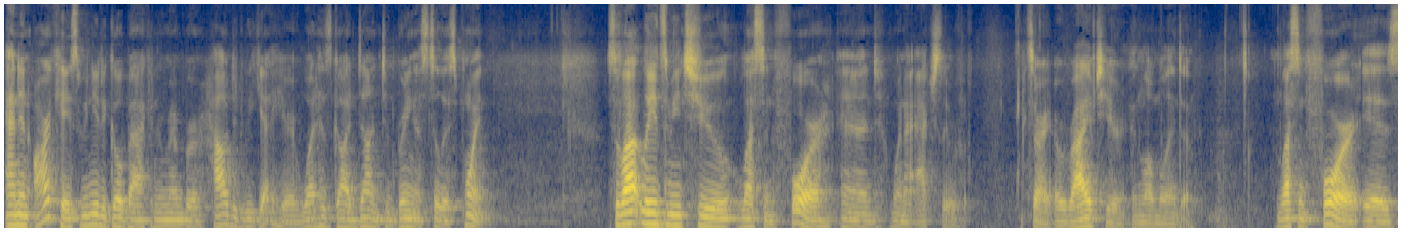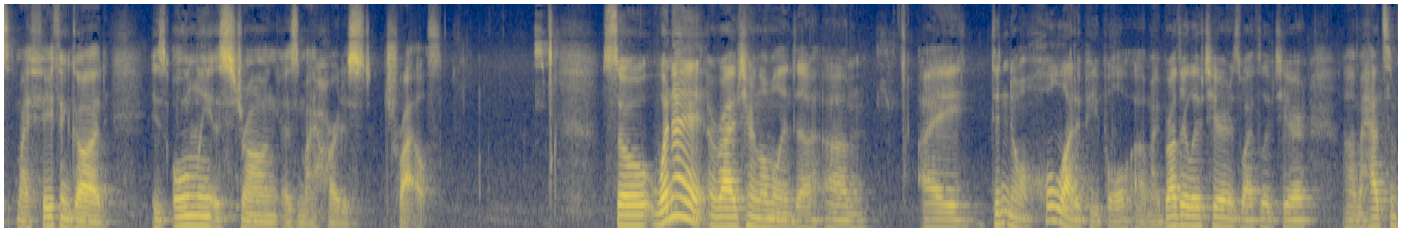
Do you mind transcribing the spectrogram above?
And in our case, we need to go back and remember how did we get here? What has God done to bring us to this point? So that leads me to lesson four, and when I actually, sorry, arrived here in Loma Linda. Lesson four is my faith in God is only as strong as my hardest trials. So when I arrived here in Loma Linda, um, I didn't know a whole lot of people. Uh, my brother lived here, his wife lived here. Um, I had some,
